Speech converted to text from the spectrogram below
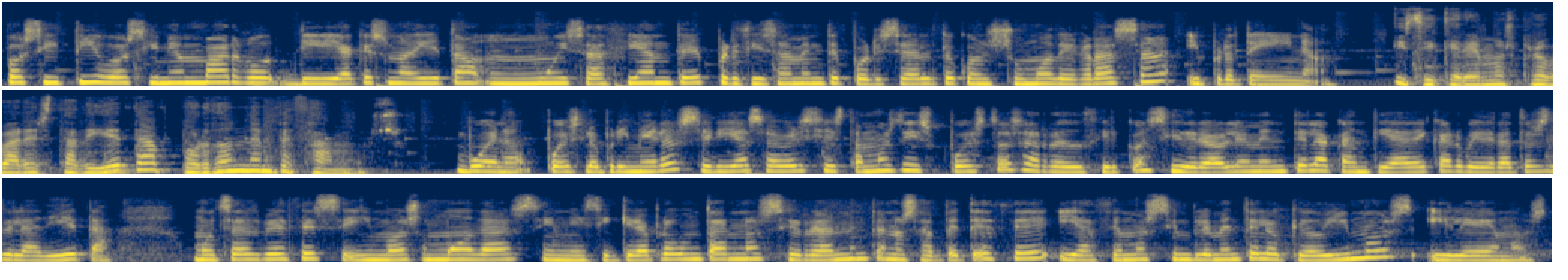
positivo, sin embargo, diría que es una dieta muy saciante precisamente por ese alto consumo de grasa y proteína. Y si queremos probar esta dieta, ¿por dónde empezamos? Bueno, pues lo primero sería saber si estamos dispuestos a reducir considerablemente la cantidad de carbohidratos de la dieta. Muchas veces seguimos modas sin ni siquiera preguntarnos si realmente nos apetece y hacemos simplemente lo que oímos y leemos.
